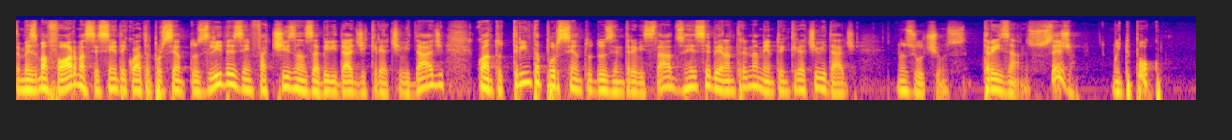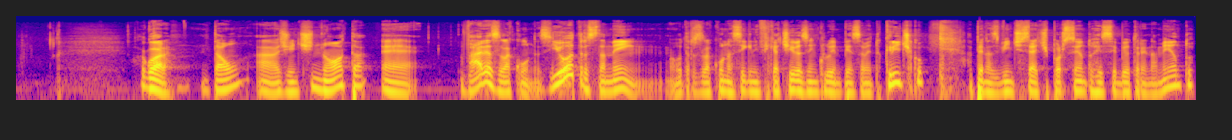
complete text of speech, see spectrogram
Da mesma forma, 64% dos líderes enfatizam as habilidades de criatividade, enquanto 30% dos entrevistados receberam treinamento em criatividade nos últimos três anos, ou seja, muito pouco. Agora, então, a gente nota é, várias lacunas. E outras também, outras lacunas significativas incluem pensamento crítico, apenas 27% recebeu treinamento,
